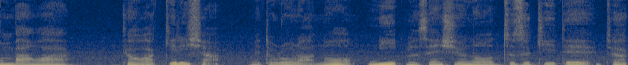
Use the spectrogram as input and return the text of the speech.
こんばんは。今日はギリシャメトローラの2先週の続きで、じゃあ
